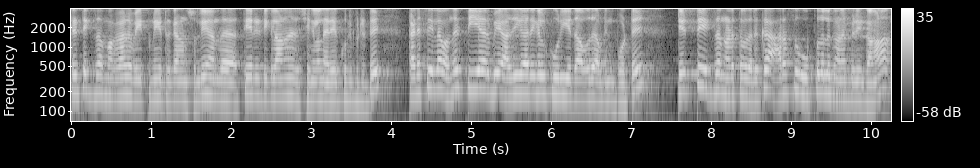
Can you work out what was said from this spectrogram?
டெட் எக்ஸாமுக்காக வெயிட் பண்ணிகிட்டு இருக்காங்கன்னு சொல்லி அந்த தியரிட்டிக்கலான விஷயங்கள்லாம் நிறைய குறிப்பிட்டுட்டு கடைசியில் வந்து டிஆர்பி அதிகாரிகள் கூறியதாவது அப்படின்னு போட்டு டெட்டு எக்ஸாம் நடத்துவதற்கு அரசு ஒப்புதலுக்கு அனுப்பியிருக்காங்களாம்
